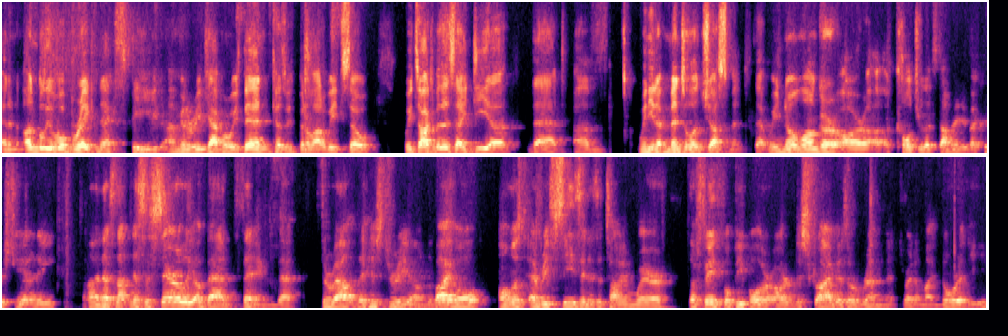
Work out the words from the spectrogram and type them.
at an unbelievable breakneck speed. I'm going to recap where we've been because we've been a lot of weeks. So we talked about this idea that um, we need a mental adjustment, that we no longer are a, a culture that's dominated by Christianity. Uh, and that's not necessarily a bad thing, that throughout the history of the Bible, almost every season is a time where the faithful people are, are described as a remnant, right? A minority,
